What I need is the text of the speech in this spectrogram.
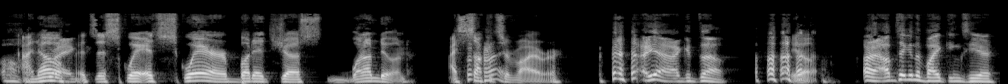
Oh, I know Greg. it's a square, it's square, but it's just what I'm doing. I suck at Survivor. yeah, I can tell. Yeah. All right, I'm taking the Vikings here.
